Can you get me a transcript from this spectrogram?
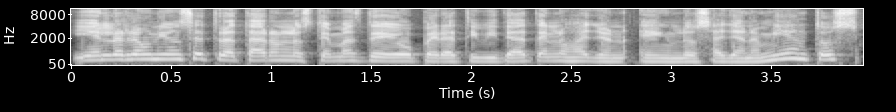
Y en la reunión se trataron los temas de operatividad en los, en los allanamientos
